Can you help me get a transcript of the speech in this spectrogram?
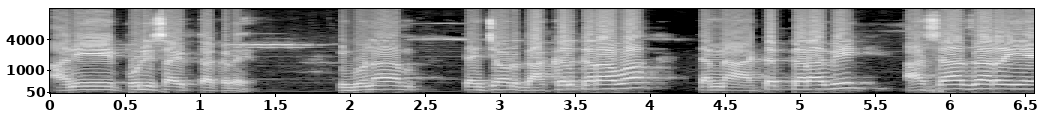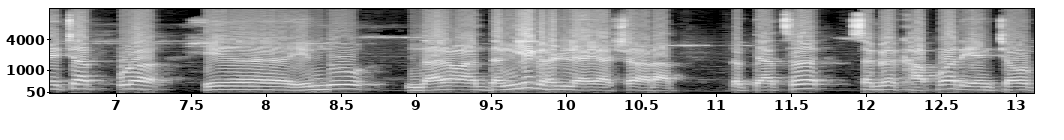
आणि पोलीस आयुक्ताकडे. ही गुन्हा त्यांच्यावर दाखल करावा त्यांना अटक करावी. अशा जर याच्यात पुढं हिंदू दंगली घडल्या या शहरात तर त्याचं सगळं खापर यांच्यावर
